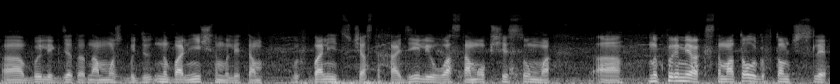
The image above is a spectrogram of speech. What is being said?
э, были где-то, там, может быть, на больничном, или там вы в больницу часто ходили, у вас там общая сумма, э, ну, к примеру, к стоматологу в том числе,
